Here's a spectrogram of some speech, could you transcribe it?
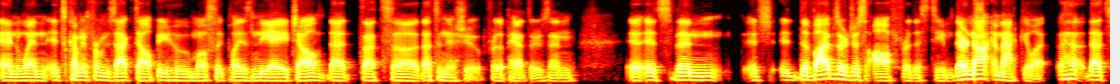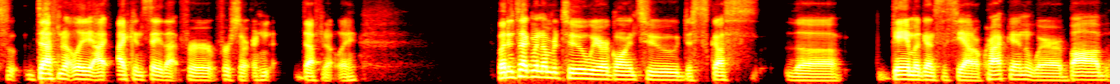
and when it's coming from Zach Dalpe, who mostly plays in the AHL, that that's uh that's an issue for the Panthers. And it, has been it's it, the vibes are just off for this team. They're not immaculate. that's definitely I, I can say that for for certain, definitely. But in segment number two, we are going to discuss the game against the Seattle Kraken, where Bob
